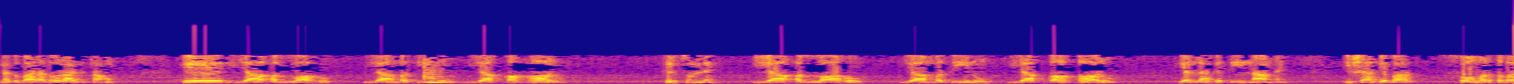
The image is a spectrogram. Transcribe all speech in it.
میں دوبارہ دوہرا دیتا ہوں کہ یا اللہ یا متین یا قہارو پھر سن لیں یا اللہ یا متین یا قہارو یہ اللہ کے تین نام ہیں عشاء کے بعد سو مرتبہ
